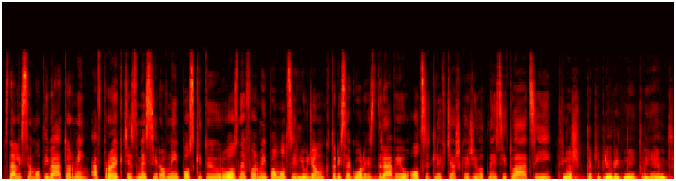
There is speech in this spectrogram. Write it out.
Stali sa motivátormi a v projekte Sme si rovní poskytujú rôzne formy pomoci ľuďom, ktorí sa kvôli zdraviu ocitli v ťažkej životnej situácii. Náš taký prioritný klient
